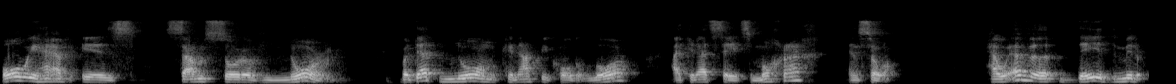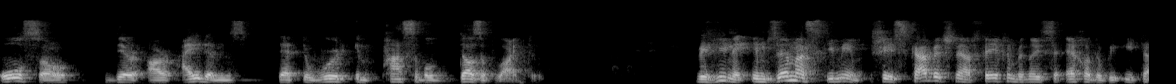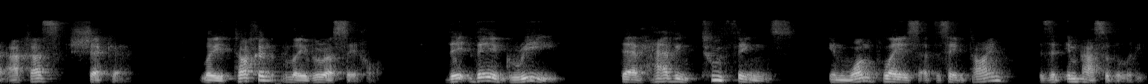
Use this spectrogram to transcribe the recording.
All we have is some sort of norm, but that norm cannot be called a law. I cannot say it's mukhrach, and so on. However, they admit also there are items that the word impossible does apply to. והנה, אם זה מסכימים שיסקבל שני הפכים בנושא אחד ובעיטה אחס, שקר. לא יתוכן ולא יעבור השכל. They agree that having two things in one place at the same time is an impossibility.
